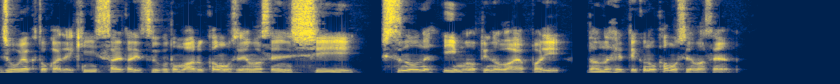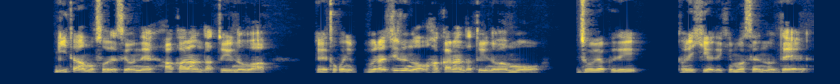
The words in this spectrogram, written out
条約とかで禁止されたりすることもあるかもしれませんし、質のね、いいものっていうのはやっぱりだんだん減っていくのかもしれません。ギターもそうですよね。ハカランダというのは、えー特にブラジルのハカランダというのはもう条約で取引ができませんので、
